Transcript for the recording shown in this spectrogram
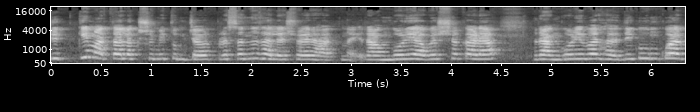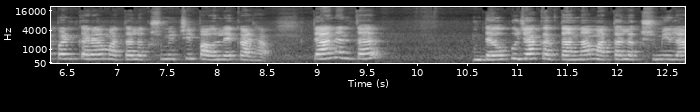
तितकी माता लक्ष्मी तुमच्यावर प्रसन्न झाल्याशिवाय राहत नाही. रांगोळी अवश्य काढा. रांगोळीवर हळदी कुंकू अर्पण करा. माता लक्ष्मीची पावले काढा. त्यानंतर देवपूजा करताना माता लक्ष्मीला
